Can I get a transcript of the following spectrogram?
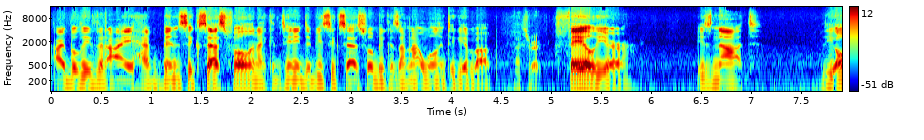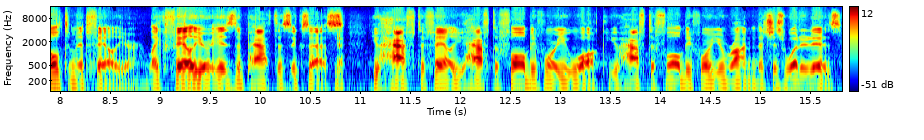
I believe that I have been successful and I continue to be successful because I'm not willing to give up. That's right. Failure is not the ultimate failure. Like failure is the path to success. Yeah. You have to fail. You have to fall before you walk. You have to fall before you run. That's just what it is.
